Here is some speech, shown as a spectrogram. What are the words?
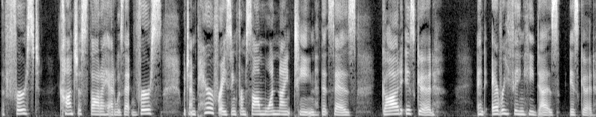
the first conscious thought I had was that verse, which I'm paraphrasing from Psalm 119, that says, God is good and everything he does is good.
